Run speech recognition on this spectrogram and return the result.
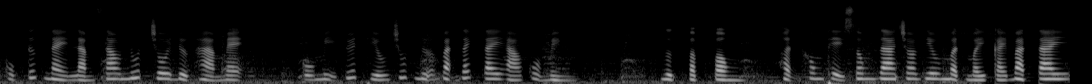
cục tức này làm sao nuốt trôi được hả mẹ? Cố Mỹ Tuyết thiếu chút nữa vặn rách tay áo của mình. Ngực phập phồng, hận không thể xông ra cho diêu mật mấy cái bạt tay.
